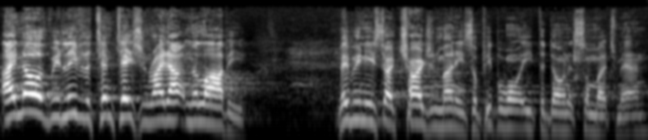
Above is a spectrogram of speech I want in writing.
I know we leave the temptation right out in the lobby. Maybe we need to start charging money so people won't eat the donuts so much, man.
